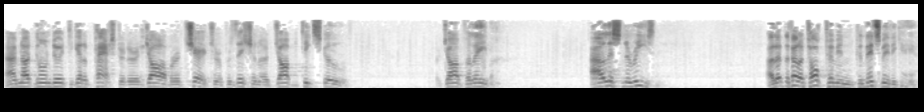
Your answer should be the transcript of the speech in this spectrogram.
I'm not going to do it to get a pastorate or a job or a church or a position or a job to teach school, a job for labor. I'll listen to reason. I'll let the fellow talk to me and convince me if he can.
